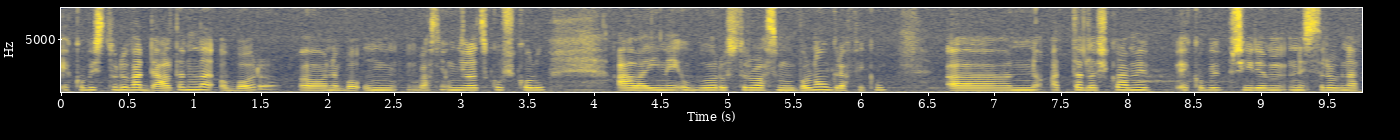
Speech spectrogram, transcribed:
jakoby studovat dál tenhle obor, eh, nebo um, vlastně uměleckou školu, ale jiný obor, studovala jsem volnou grafiku. A, no a tahle škola mi jakoby přijde nesrovnat,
